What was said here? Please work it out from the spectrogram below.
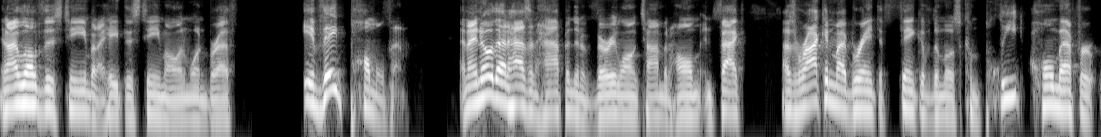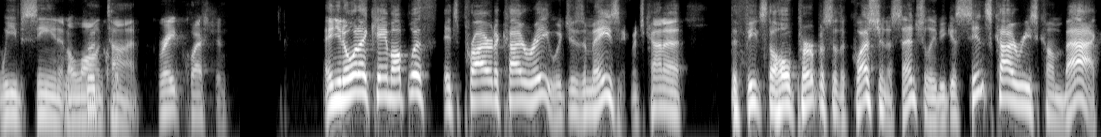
And I love this team, but I hate this team all in one breath. If they pummel them, and I know that hasn't happened in a very long time at home. In fact, I was rocking my brain to think of the most complete home effort we've seen in a long time. Great question. And you know what I came up with? It's prior to Kyrie, which is amazing, which kind of defeats the whole purpose of the question essentially, because since Kyrie's come back,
